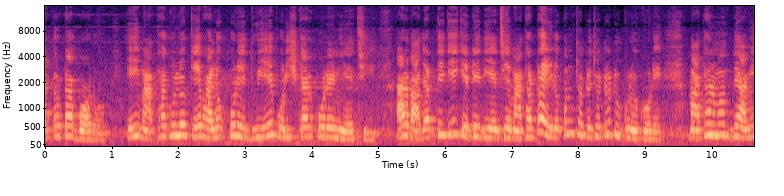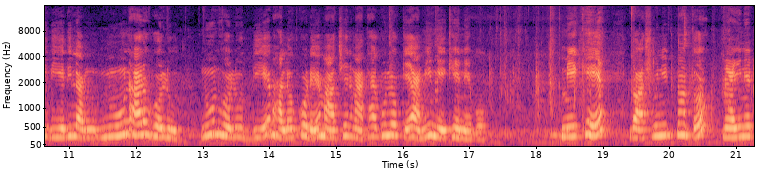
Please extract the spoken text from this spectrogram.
এতটা বড়। এই মাথাগুলোকে ভালো করে ধুয়ে পরিষ্কার করে নিয়েছি। আর বাজার থেকেই কেটে দিয়েছে মাথাটা এরকম ছোট ছোট টুকরো করে। মাথার মধ্যে আমি দিয়ে দিলাম নুন আর হলুদ। নুন হলুদ দিয়ে ভালো করে মাছের মাথাগুলোকে আমি মেখে নেব। মেখে দশ মিনিট মতো ম্যারিনেট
